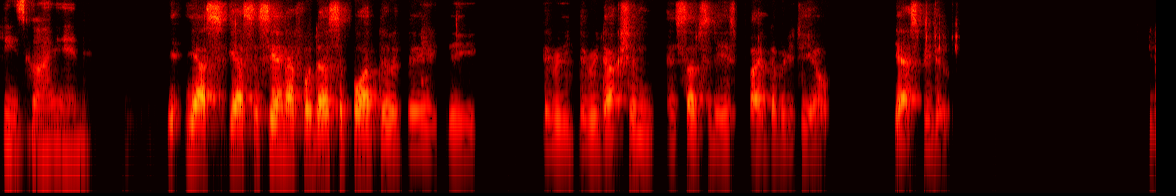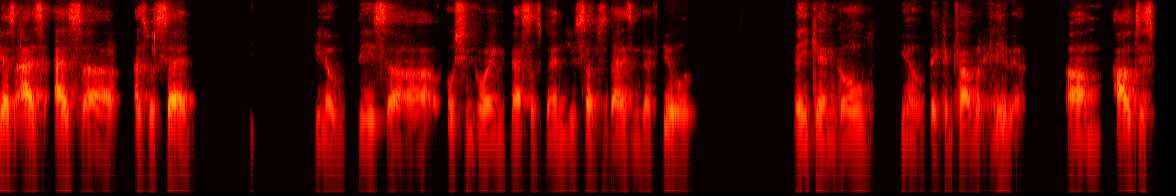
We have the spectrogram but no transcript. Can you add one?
please go ahead. Yes, yes, the CNFO does support the, the, the, the re- the reduction in subsidies by WTO. Yes, we do. Because as, as, uh, as was said, you know, these, uh, ocean-going vessels, when you subsidizing their fuel, they can go, you know, they can travel anywhere. Um, I'll just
